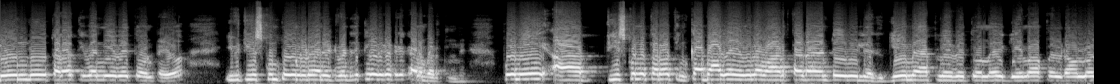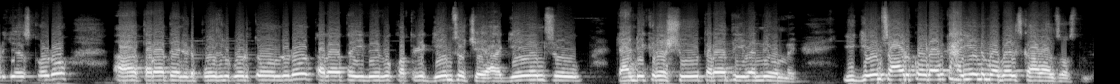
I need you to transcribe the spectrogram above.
లోన్లు తర్వాత ఇవన్నీ ఏవైతే ఉంటాయో ఇవి తీసుకుంటూ ఉండడం అనేటువంటిది క్లియర్ కట్గా కనబడుతుంది. పోనీ ఆ తీసుకున్న తర్వాత ఇంకా బాగా ఏమైనా వాడతాడా అంటే ఏమీ లేదు. గేమ్ యాప్లు ఏవైతే ఉన్నాయో గేమ్ యాప్లు డౌన్లోడ్ చేసుకోవడం ఆ తర్వాత ఏంటంటే పోజులు కొడుతూ ఉండడం తర్వాత ఇవేవో కొత్తగా గేమ్స్ వచ్చాయి. ఆ గేమ్స్ క్యాండీ క్రష్ తర్వాత ఇవన్నీ ఉన్నాయి. ఈ గేమ్స్ ఆడుకోవడానికి హై ఎండ్ మొబైల్స్ కావాల్సి వస్తుంది.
